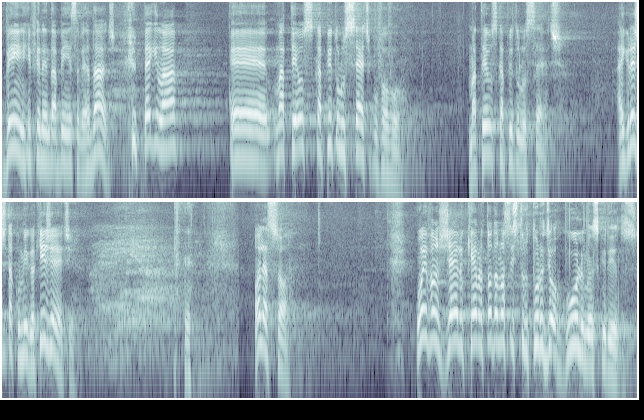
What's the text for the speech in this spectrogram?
bem, referendar bem essa verdade? Pegue lá, é, Mateus capítulo 7, por favor. Mateus capítulo 7. A igreja está comigo aqui, gente? Olha só. O Evangelho quebra toda a nossa estrutura de orgulho, meus queridos.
